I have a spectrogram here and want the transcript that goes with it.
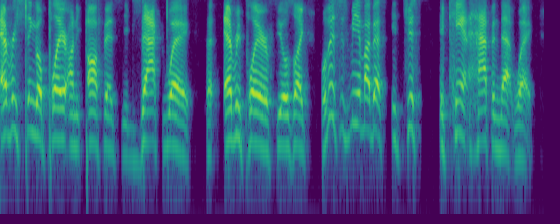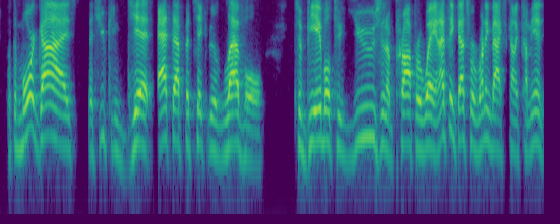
every single player on the offense the exact way that every player feels like, well, this is me at my best. It just it can't happen that way. But the more guys that you can get at that particular level, to be able to use in a proper way. And I think that's where running backs kind of come in.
